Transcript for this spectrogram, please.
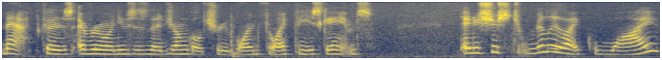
map because everyone uses the Jungle Tree one for like these games. And it's just really like, why?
